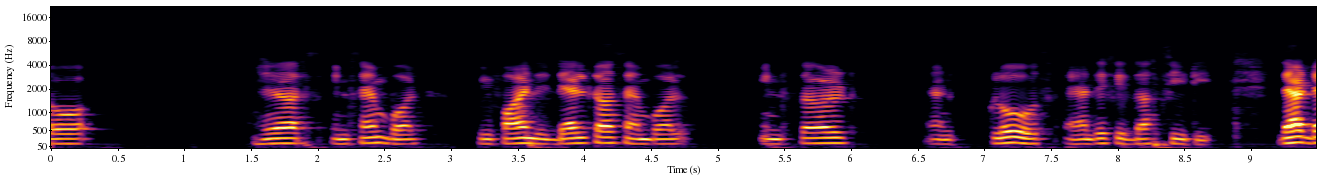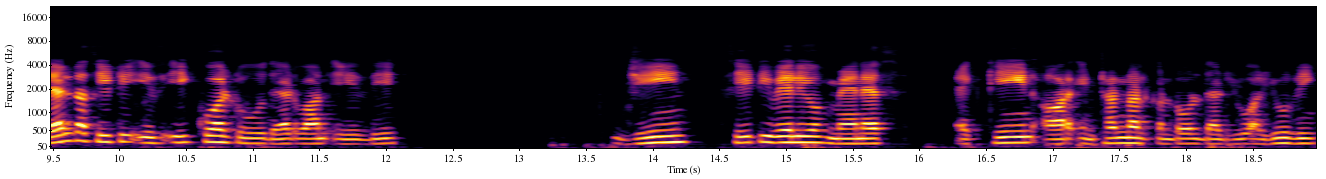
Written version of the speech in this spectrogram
so here in symbol we find the delta symbol insert and close and this is the ct that delta ct is equal to that one is the gene ct value minus actin or internal control that you are using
